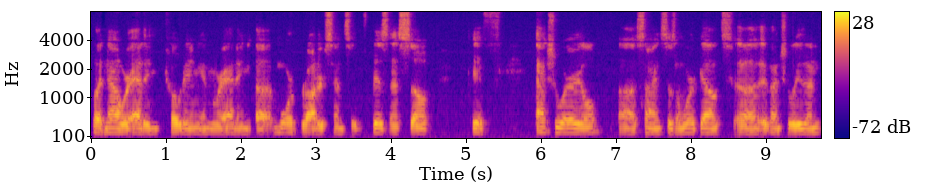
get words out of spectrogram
but now we're adding coding and we're adding a more broader sense of business. So if actuarial uh, science doesn't work out uh, eventually, then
